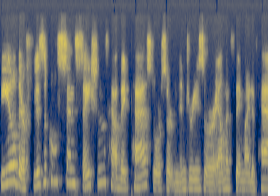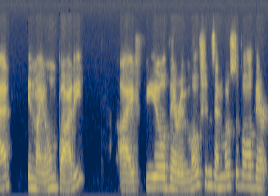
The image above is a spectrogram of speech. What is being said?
feel their physical sensations, how they passed, or certain injuries or ailments they might have had in my own body. I feel their emotions and most of all, their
